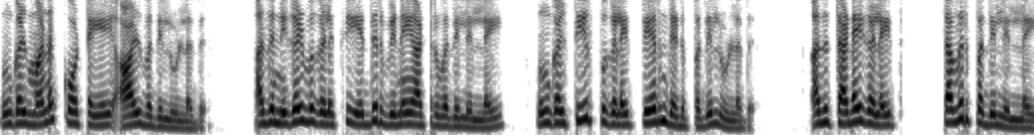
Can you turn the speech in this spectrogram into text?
உங்கள் மனக்கோட்டையை ஆள்வதில் உள்ளது. அது நிகழ்வுகளுக்கு எதிர் வினையாற்றுவதில் இல்லை உங்கள் தீர்ப்புகளை தேர்ந்தெடுப்பதில் உள்ளது. அது தடைகளை தவிர்ப்பதில் இல்லை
